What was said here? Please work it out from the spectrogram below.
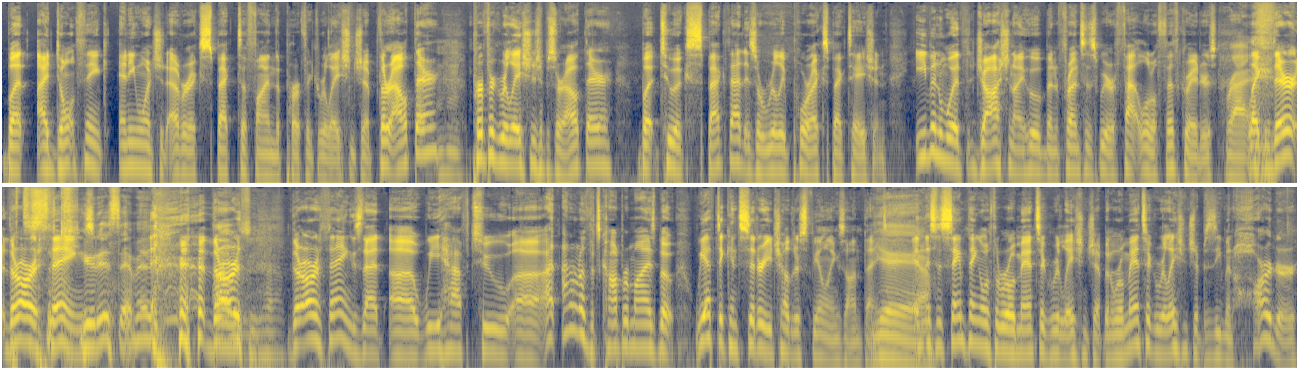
but I don't think anyone should ever expect to find the perfect relationship. They're out there. Mm-hmm. Perfect relationships are out there, but to expect that is a really poor expectation. Even with Josh and I, who have been friends since we were fat little fifth graders, Right. Like there, there are the things Cutest image. there are there are things that uh, we have to uh, I, I don't know if it's compromise, but we have to consider each other's feelings on things. Yeah, yeah, yeah. And it's the same thing with a romantic relationship. And romantic relationship is even harder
